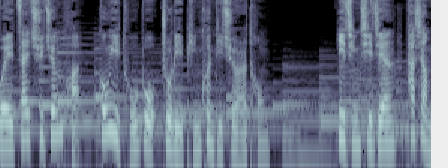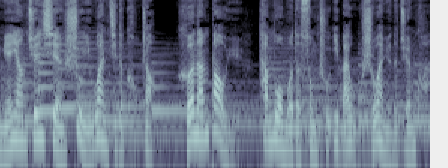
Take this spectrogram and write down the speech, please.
为灾区捐款。公益徒步助力贫困地区儿童。疫情期间，他向绵阳捐献数以万计的口罩。河南暴雨，他默默地送出一百五十万元的捐款。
